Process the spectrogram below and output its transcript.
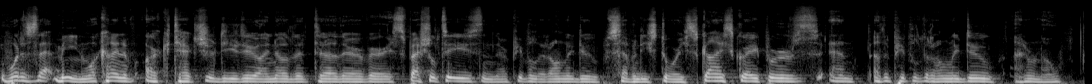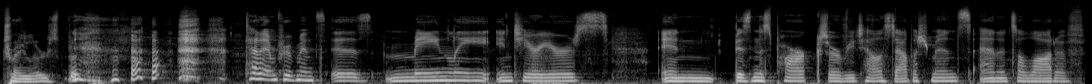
What does that mean? What kind of architecture do you do? I know that uh, there are various specialties, and there are people that only do 70 story skyscrapers, and other people that only do, I don't know, trailers. But Tenant improvements is mainly interiors in business parks or retail establishments, and it's a lot of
